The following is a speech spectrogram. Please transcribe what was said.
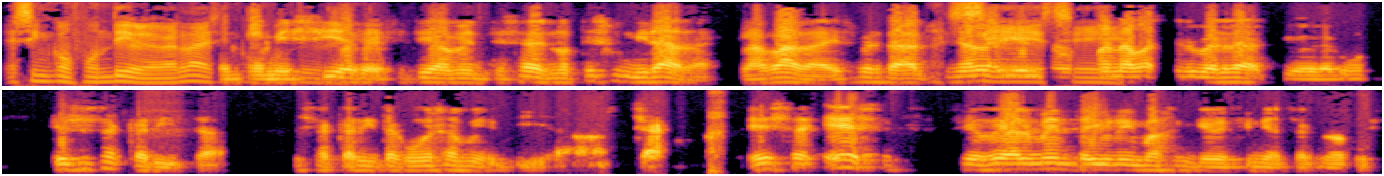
es, inconfundible, ¿verdad? Es Sí, efectivamente, ¿sabes? Noté su mirada clavada, es verdad. Al final la humana va a ser verdad, tío. ¿Qué es esa carita? Esa carita con esa media. Ese, ese. Si realmente hay una imagen que define a Chuck Norris,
